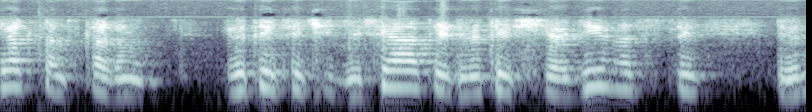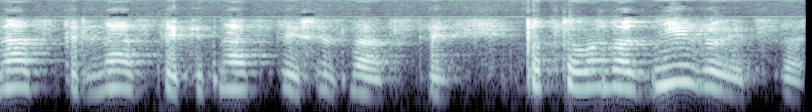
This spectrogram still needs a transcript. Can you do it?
як там, скажімо, 2010, 2011, 12, 13, 15, 16. Тобто воно знижується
